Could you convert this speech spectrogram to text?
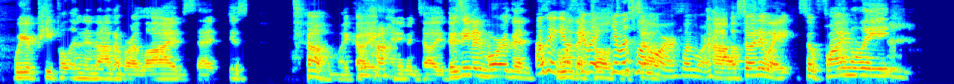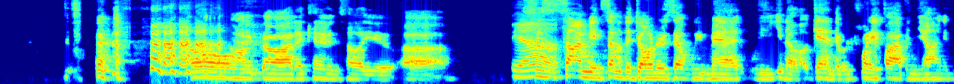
weird people in and out of our lives that just oh my god i can't even tell you there's even more than Okay, give, give, it, give you. us one So, more. One more. uh, so anyway so finally oh my god, I can't even tell you. Uh, yeah. so- I mean, some of the donors that we met, we you know, again, they were 25 and young, and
